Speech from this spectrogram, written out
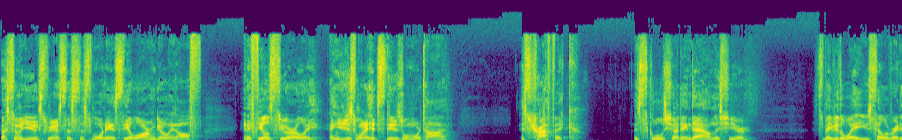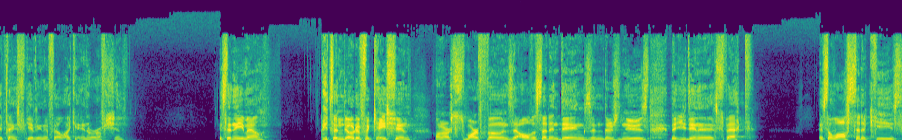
Gosh, some of you experienced this this morning. It's the alarm going off and it feels too early and you just want to hit snooze one more time. It's traffic. It's school shutting down this year. It's maybe the way you celebrated Thanksgiving. It felt like an interruption. It's an email. It's a notification on our smartphones that all of a sudden dings and there's news that you didn't expect. It's a lost set of keys.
